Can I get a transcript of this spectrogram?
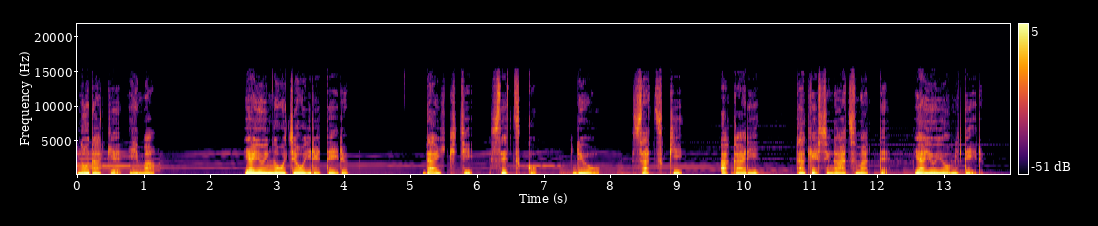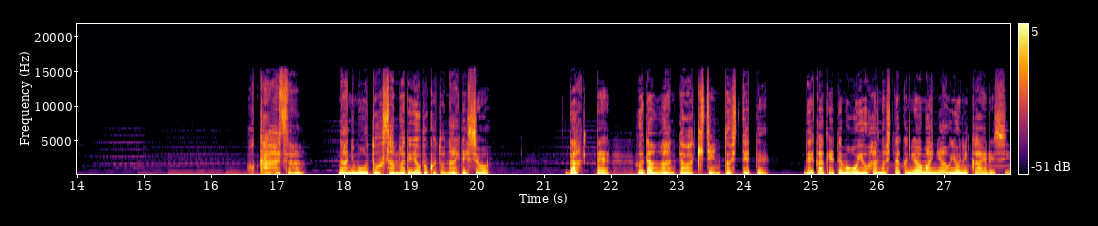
野田家今。弥生がお茶を入れている。大吉節子亮さつきあかりたけしが集まって弥生を見ている。お母さん何もお父さんまで呼ぶことないでしょ？だって普段あんたはきちんとしてて出かけてもお夕飯の支度には間に合うように帰るし。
